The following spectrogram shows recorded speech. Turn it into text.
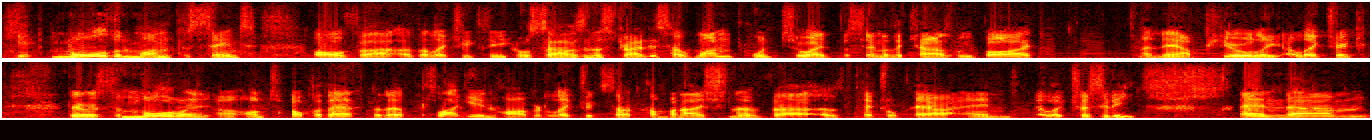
hit more than one percent of uh, of electric vehicle sales in Australia. So one point two eight percent of the cars we buy are now purely electric. There are some more uh, on top of that that are plug-in hybrid electric, so a combination of, uh, of petrol power and electricity. And um,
